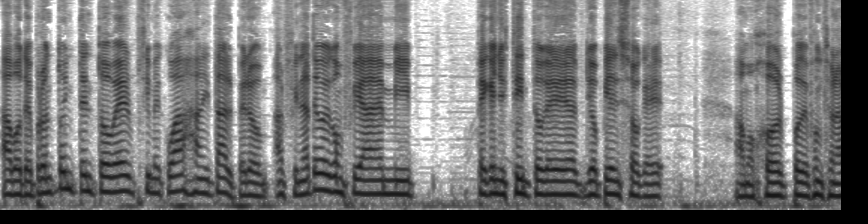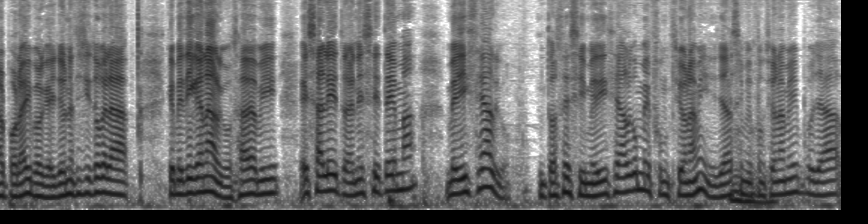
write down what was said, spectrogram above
a bote pronto intento ver si me cuajan y tal, pero al final tengo que confiar en mi pequeño instinto que yo pienso que a lo mejor puede funcionar por ahí, porque yo necesito que, la, que me digan algo, ¿sabes? A mí esa letra en ese tema me dice algo. Entonces, si me dice algo, me funciona a mí. Ya si me funciona a mí, pues ya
